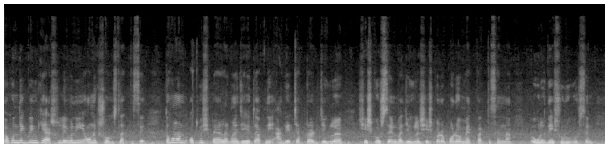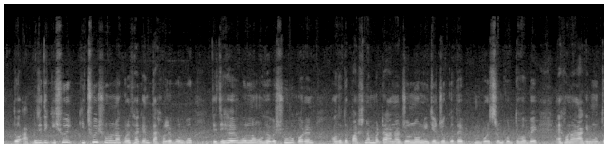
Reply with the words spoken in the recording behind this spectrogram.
তখন দেখবেন কি, আসলে মানে অনেক সহজ লাগতেছে। তখন অত বেশি প্যারা লাগবে না। যেহেতু আপনি আগের চ্যাপ্টার যেগুলো শেষ করছেন বা যেগুলো শেষ করার পরেও ম্যাথ পারতেছেন না, ওগুলো দিয়ে শুরু করছেন। তো আপনি যদি কিছুই কিছুই শুরু না করে থাকেন, তাহলে বলব যে যেভাবে বললাম ওইভাবে শুরু করেন। অন্তত পাঁচ নাম্বারটা আনার জন্য নিজের যোগ্যতায় পরিশ্রম করতে হবে। এখন আর আগের মতো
